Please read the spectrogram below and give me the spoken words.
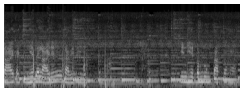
หลายๆกับกินเห็ดหลายๆเด้อค่ะพี่พีกินเห็ดบำรุงตับนะคะ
